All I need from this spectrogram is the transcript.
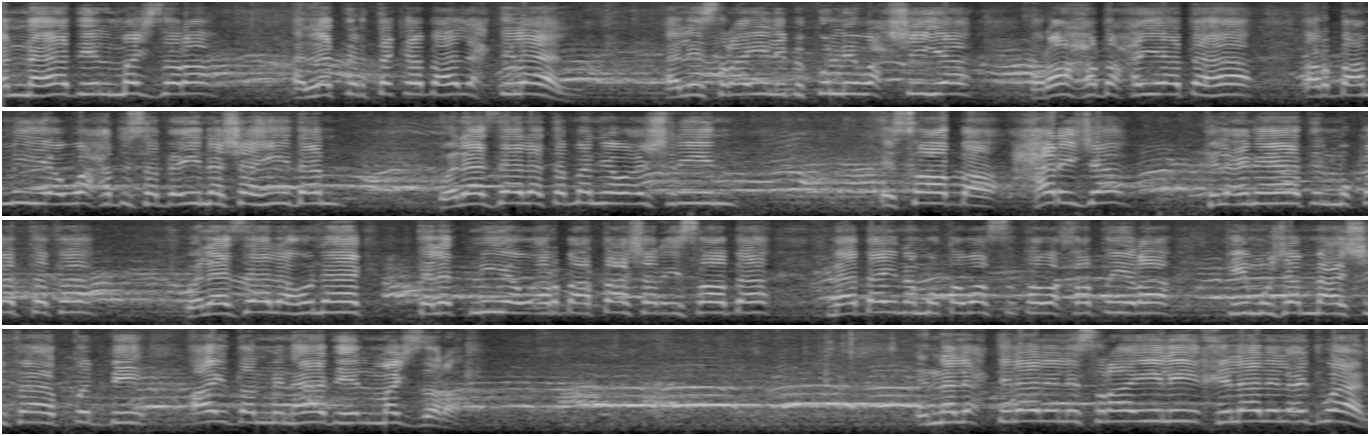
أن هذه المجزرة التي ارتكبها الاحتلال الإسرائيلي بكل وحشية راح ضحياتها 471 شهيدا ولا زال 28 إصابة حرجة في العنايات المكثفة ولا زال هناك 314 إصابة ما بين متوسطة وخطيرة في مجمع الشفاء الطبي أيضا من هذه المجزرة. إن الاحتلال الإسرائيلي خلال العدوان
